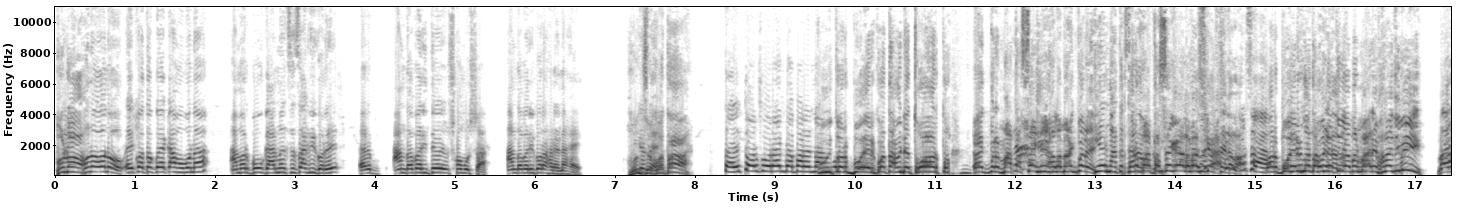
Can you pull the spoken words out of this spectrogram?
শোনো। শোনো শোনো এই কথা কয়ে কাম হব না। আমার বউ গার্মেন্টসে চাকরি করে আর আন্দাবাড়িতে সমস্যা। আন্দাবাড়ি করা হারে না হ্যাঁ। শুনছ কথা? তাই তোর বউ রান্না পারে না। তুই তোর বইয়ের কথা হইনা তোর তো একবার মাথা একবারে। এর মাথা তোর মাথা আজকে? তোর কথা তুই আমার মারে দিবি। মারে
